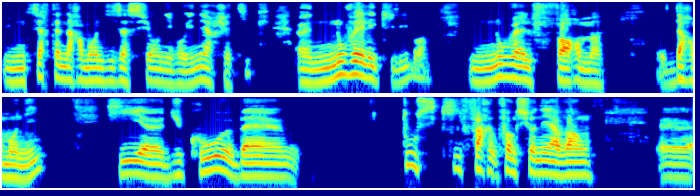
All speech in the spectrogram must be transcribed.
une certaine harmonisation au niveau énergétique, un nouvel équilibre, une nouvelle forme d'harmonie, qui euh, du coup, ben tout ce qui fonctionnait avant euh,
